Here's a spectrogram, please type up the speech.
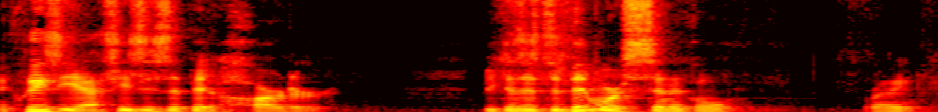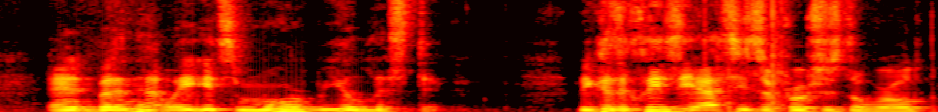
Ecclesiastes is a bit harder because it's a bit more cynical, right? And but in that way, it's more realistic because Ecclesiastes approaches the world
